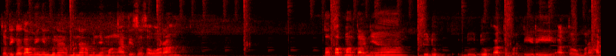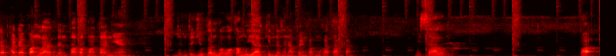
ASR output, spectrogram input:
Ketika kamu ingin benar-benar menyemangati seseorang tatap matanya duduk duduk atau berdiri atau berhadap-hadapan lah dan tatap matanya dan tunjukkan bahwa kamu yakin dengan apa yang kamu katakan. Misal Pak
